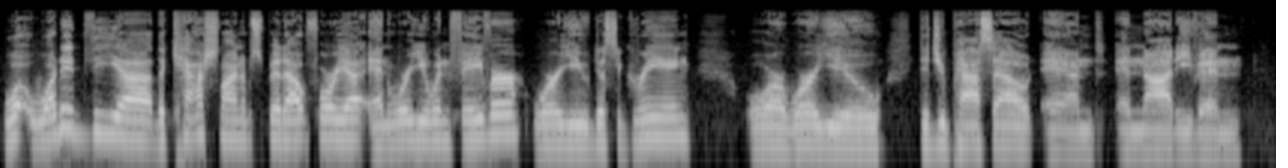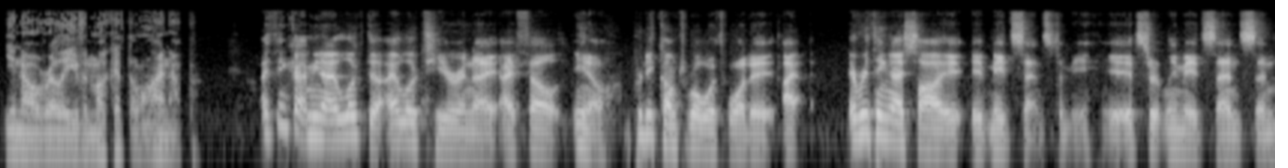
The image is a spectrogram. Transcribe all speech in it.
What what did the uh, the cash lineup spit out for you? And were you in favor? Were you disagreeing? Or were you did you pass out and and not even you know really even look at the lineup? I think I mean I looked at I looked here and I, I felt you know pretty comfortable with what it I everything I saw it, it made sense to me. It, it, certainly made sense and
